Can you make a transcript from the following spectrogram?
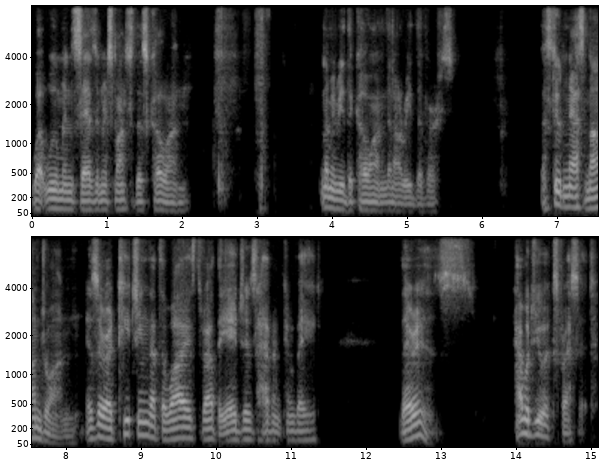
what Wumen says in response to this koan. Let me read the koan, then I'll read the verse. A student asked Nanjuan, Is there a teaching that the wise throughout the ages haven't conveyed? There is. How would you express it?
